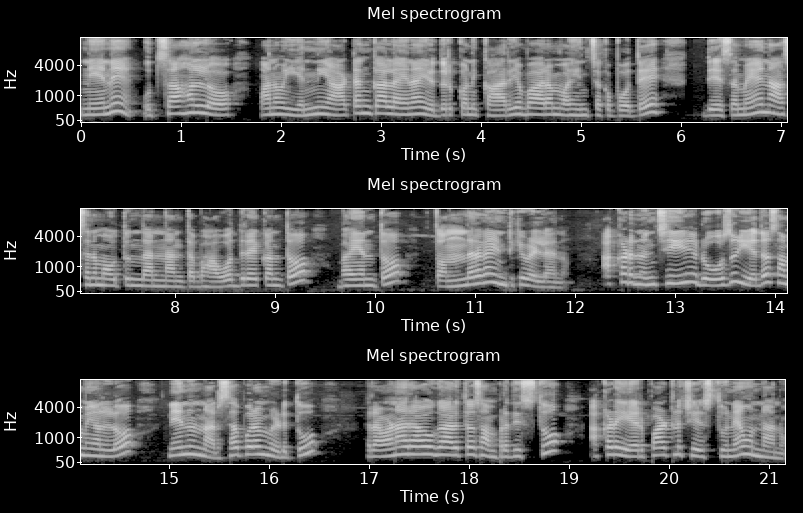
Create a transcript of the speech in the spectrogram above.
నేనే ఉత్సాహంలో మనం ఎన్ని ఆటంకాలైనా ఎదుర్కొని కార్యభారం వహించకపోతే దేశమే నాశనం అవుతుందన్నంత భావోద్రేకంతో భయంతో తొందరగా ఇంటికి వెళ్ళాను. అక్కడ నుంచి రోజు ఏదో సమయంలో నేను నర్సాపురం వెడుతూ రమణారావు గారితో సంప్రదిస్తూ అక్కడ ఏర్పాట్లు చేస్తూనే ఉన్నాను.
